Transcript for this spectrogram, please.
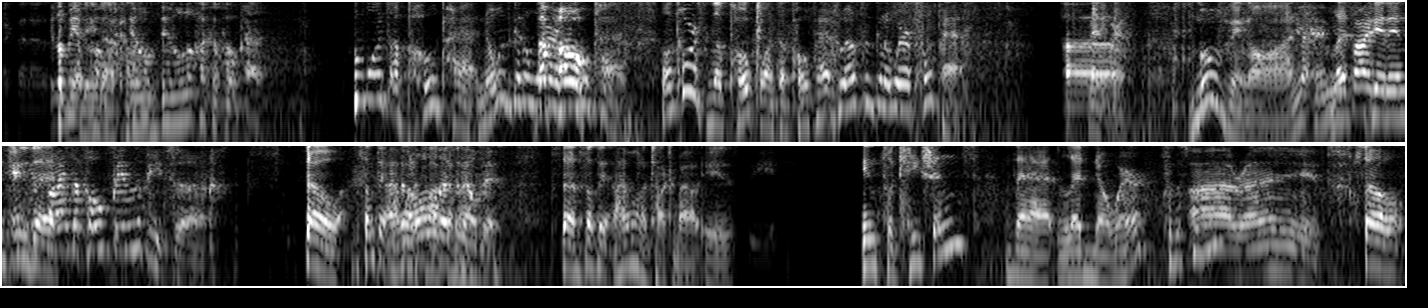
Check that out. It'll be a pope, Spaghetti.com. it'll, it'll look like a pope hat. Who wants a Pope hat? No one's gonna wear a Pope. Pope hat. Well, of course, the Pope wants a Pope hat. Who else is gonna wear a Pope hat? Uh, Anyway, moving on. can Let's find- get into can the. You find the pope in the pizza. So something I want to talk about. bit. So something I want to talk about is the implications that led nowhere for this movie. All right. So,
